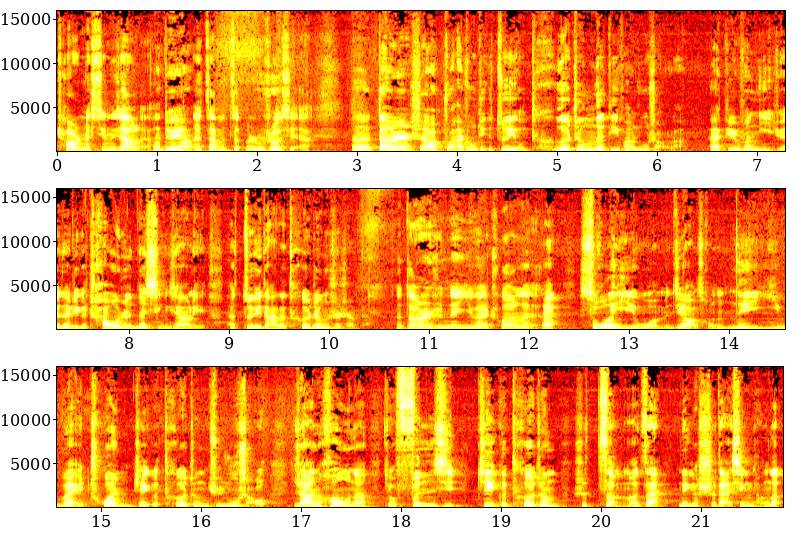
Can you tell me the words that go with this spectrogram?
超人的形象了呀？啊，对呀、那咱们怎么入手写啊？呃，当然是要抓住这个最有特征的地方入手了。哎，比如说你觉得这个超人的形象里，他最大的特征是什么呀？那当然是内衣外穿了呀。哎，所以我们就要从内衣外穿这个特征去入手，然后呢，就分析这个特征是怎么在那个时代形成的，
